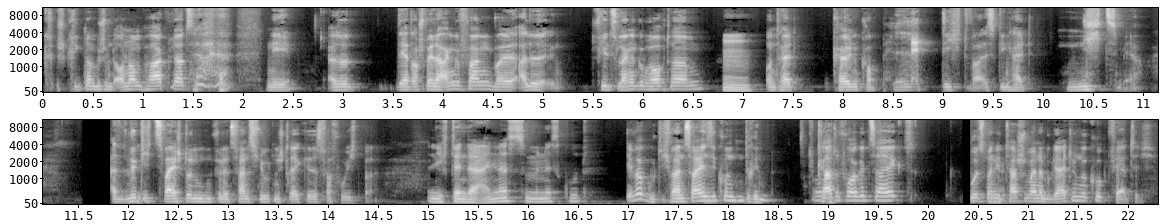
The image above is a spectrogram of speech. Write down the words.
kriegt man bestimmt auch noch einen Parkplatz. Ja, nee. Also, der hat auch später angefangen, weil alle viel zu lange gebraucht haben Hm. und halt Köln komplett dicht war. Es ging halt nichts mehr. Also wirklich zwei Stunden für eine 20-Minuten-Strecke, das war furchtbar. Lief denn der Einlass zumindest gut? Der war gut. Ich war in zwei Sekunden drin. Oh. Karte vorgezeigt, kurz mal in die Tasche meiner Begleitung geguckt, fertig.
